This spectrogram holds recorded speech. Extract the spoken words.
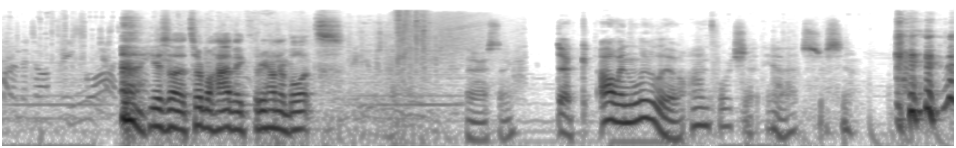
One of the top three squads. He has a turbo havoc, 300 bullets. Interesting. The, oh, and Lulu. Unfortunate. Yeah, that's just. Yeah.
